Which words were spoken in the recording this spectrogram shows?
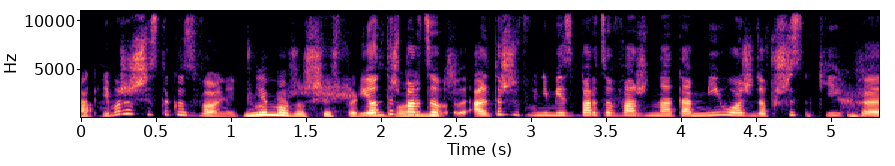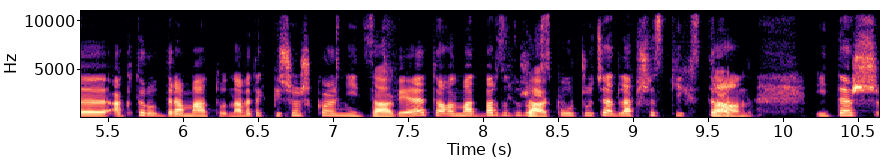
Tak, nie możesz się z tego zwolnić. Nie człowieku. możesz się z tego I on też zwolnić. bardzo, ale też w nim jest bardzo ważna ta miłość do wszystkich e, aktorów dramatu. Nawet jak pisze o szkolnictwie, to on ma bardzo dużo Tak. współczucia dla wszystkich stron. I też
